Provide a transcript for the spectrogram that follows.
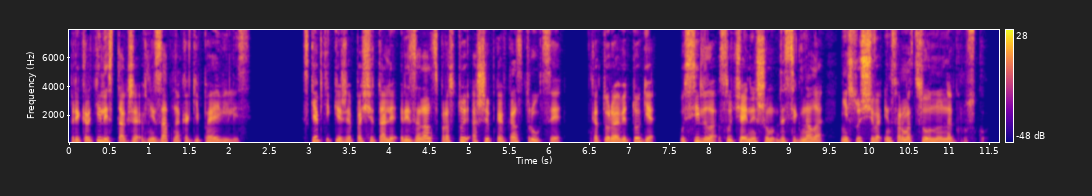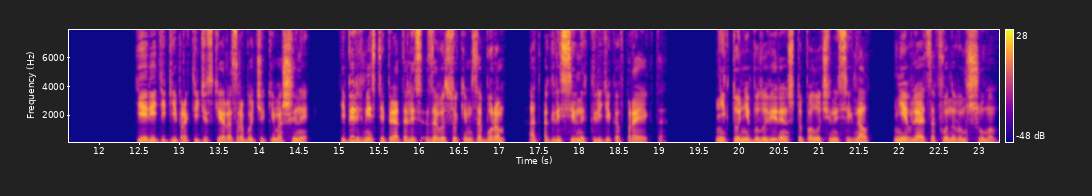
прекратились так же внезапно, как и появились. Скептики же посчитали резонанс простой ошибкой в конструкции, которая в итоге усилила случайный шум до сигнала, несущего информационную нагрузку. Теоретики и практические разработчики машины теперь вместе прятались за высоким забором от агрессивных критиков проекта. Никто не был уверен, что полученный сигнал не является фоновым шумом,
